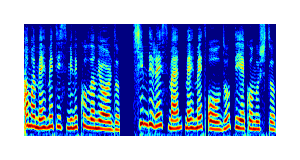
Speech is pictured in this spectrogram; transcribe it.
Ama Mehmet ismini kullanıyordu. Şimdi resmen, Mehmet oldu, diye konuştu.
